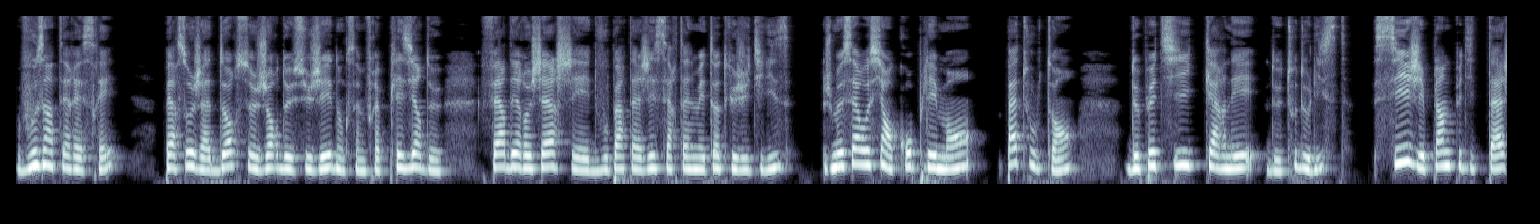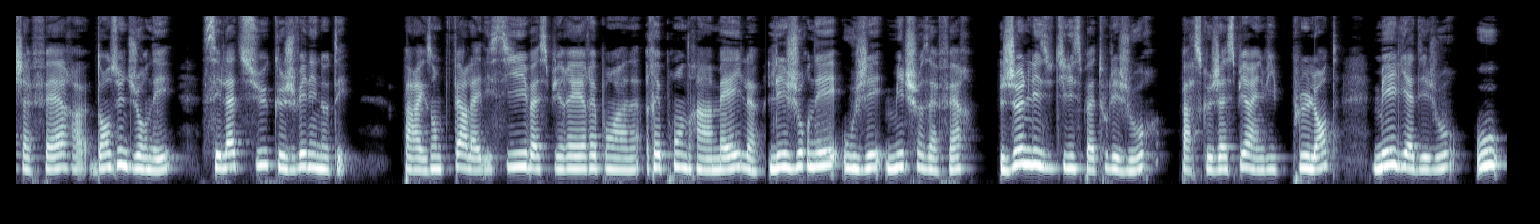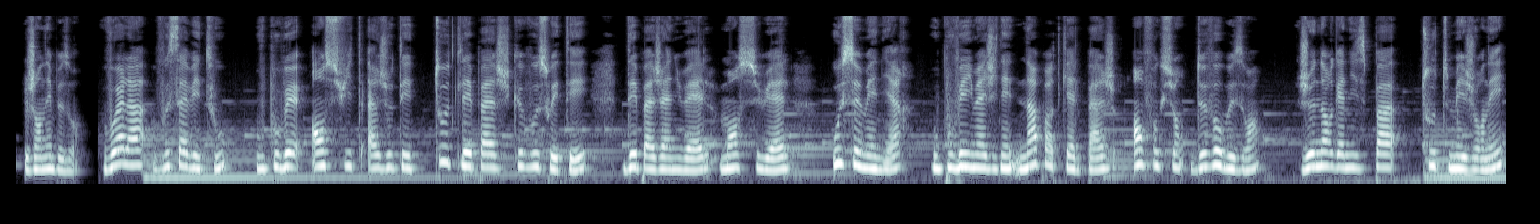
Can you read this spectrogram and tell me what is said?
vous intéresserait. Perso, j'adore ce genre de sujet, donc ça me ferait plaisir de faire des recherches et de vous partager certaines méthodes que j'utilise. Je me sers aussi en complément, pas tout le temps, de petits carnets de to-do list. Si j'ai plein de petites tâches à faire dans une journée, c'est là-dessus que je vais les noter. Par exemple, faire la lessive, aspirer, répondre à un mail, les journées où j'ai mille choses à faire. Je ne les utilise pas tous les jours parce que j'aspire à une vie plus lente, mais il y a des jours où j'en ai besoin. Voilà, vous savez tout. Vous pouvez ensuite ajouter toutes les pages que vous souhaitez, des pages annuelles, mensuelles ou semainières. Vous pouvez imaginer n'importe quelle page en fonction de vos besoins. Je n'organise pas toutes mes journées,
